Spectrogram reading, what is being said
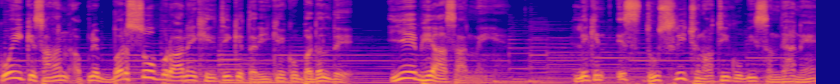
कोई किसान अपने बरसों पुराने खेती के तरीके को बदल दे, ये भी आसान नहीं है। लेकिन इस दूसरी चुनौती को भी संध्या ने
